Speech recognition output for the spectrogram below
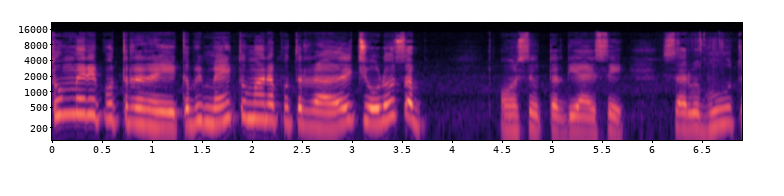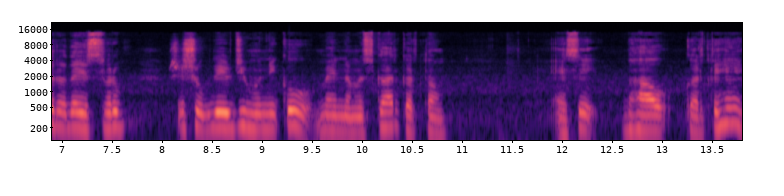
तुम मेरे पुत्र रहे, कभी मैं तुम्हारा पुत्र रहा है छोड़ो सब। और से उत्तर दिया ऐसे, सर्वभूत हृदय स्वरूप श्री सुखदेव जी मुनि को मैं नमस्कार करता हूँ। ऐसे भाव करते हैं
